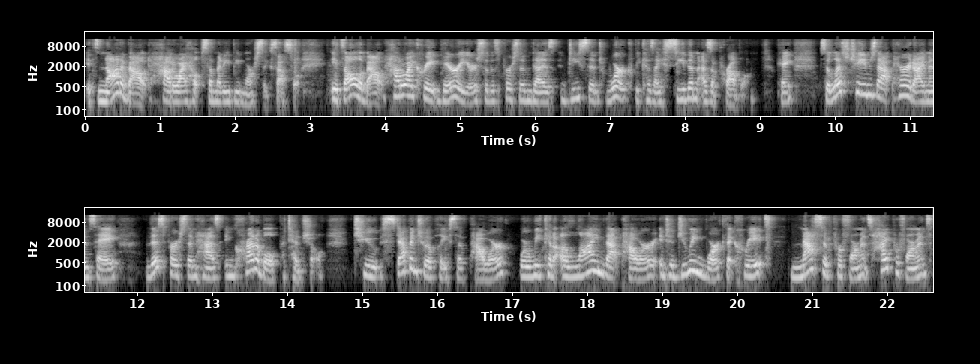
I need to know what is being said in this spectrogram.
It's not about how do I help somebody be more successful. It's all about how do I create barriers so this person does decent work because I see them as a problem. Okay. So let's change that paradigm and say, this person has incredible potential to step into a place of power where we can align that power into doing work that creates massive performance, high performance,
